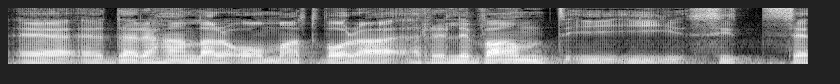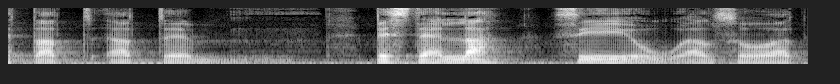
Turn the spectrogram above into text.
eh, där det handlar om att vara relevant i, i sitt sätt att, att eh, beställa CEO. Alltså att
